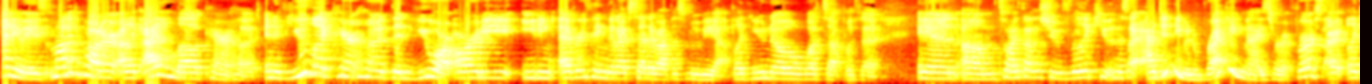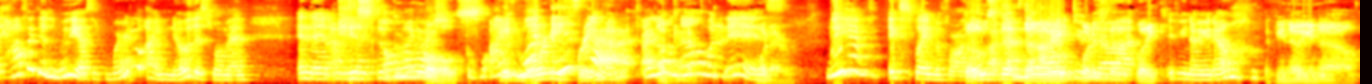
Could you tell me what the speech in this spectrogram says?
Anyways, Monica Potter, I like. I love Parenthood, and if you like Parenthood, then you are already eating everything that I've said about this movie up. Like you know what's up with it. And um, so I thought that she was really cute in this. I, I didn't even recognize her at first. I like halfway through the movie, I was like, "Where do I know this woman?" And then I was Kiss like, the "Oh my Girls gosh, I, what Morgan is Freeman? that? I don't Okay. know what it is." Whatever. We have explained before on Those this podcast that know, I do what is not. that? Like, If you know, you know. if you know, you know.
